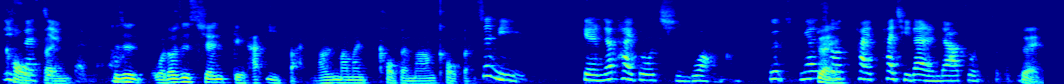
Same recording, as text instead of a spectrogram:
一直扣在减分。就是我都是先给他一百，然后慢慢扣分，慢慢扣分。是你给人家太多期望嘛？就应该是说太太期待人家要做什么什么。对，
